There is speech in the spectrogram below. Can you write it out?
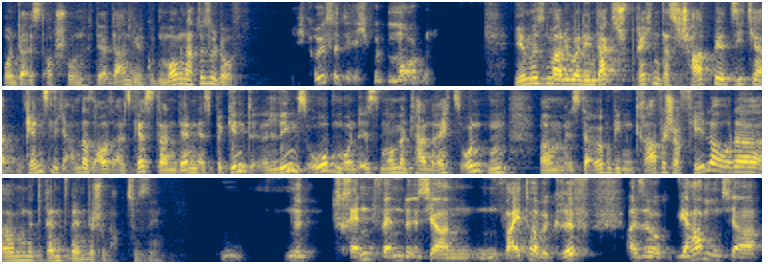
Und da ist auch schon der Daniel. Guten Morgen nach Düsseldorf. Ich grüße dich. Guten Morgen. Wir müssen mal über den DAX sprechen. Das Chartbild sieht ja gänzlich anders aus als gestern, denn es beginnt links oben und ist momentan rechts unten. Ähm, ist da irgendwie ein grafischer Fehler oder ähm, eine Trendwende schon abzusehen? Eine Trendwende ist ja ein, ein weiter Begriff. Also wir haben uns ja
